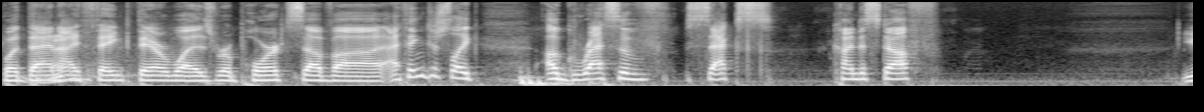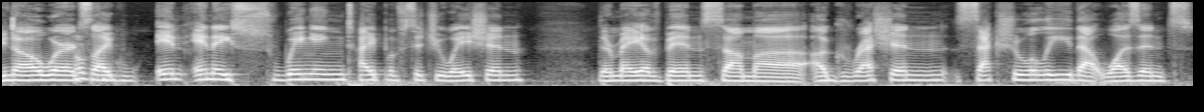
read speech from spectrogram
But then Okay. I think there was reports of uh, I think just like aggressive sex kind of stuff. You know, where it's Okay. like in in a swinging type of situation, there may have been some uh, aggression sexually that wasn't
